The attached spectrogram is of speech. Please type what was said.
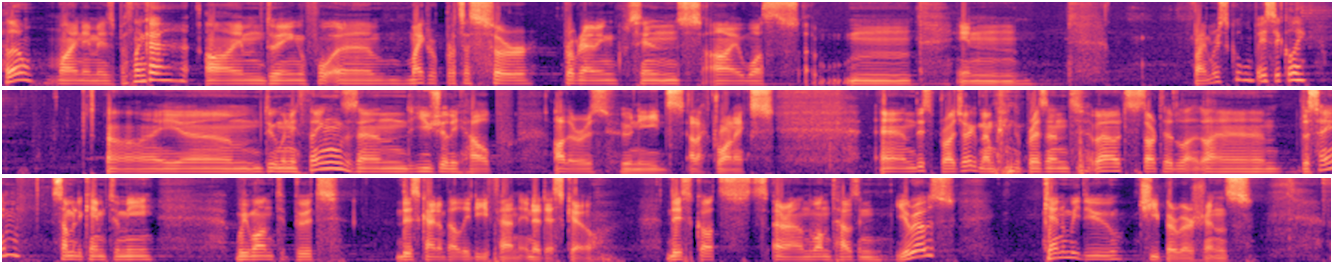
Hello, my name is Bethlenke. I'm doing for, uh, microprocessor programming since I was um, in primary school, basically. I um, do many things and usually help others who needs electronics. And this project I'm going to present about started um, the same. Somebody came to me, we want to put this kind of LED fan in a disco. This costs around 1,000 euros. Can we do cheaper versions?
